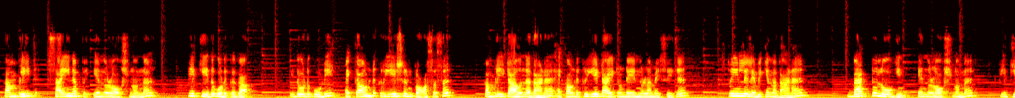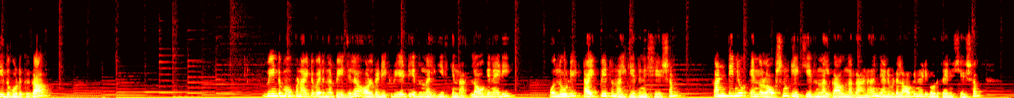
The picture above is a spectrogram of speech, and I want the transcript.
കംപ്ലീറ്റ് സൈൻ അപ്പ് എന്നുള്ള ഓപ്ഷൻ ഒന്ന് ക്ലിക്ക് ചെയ്ത് കൊടുക്കുക. ഇതോടുകൂടി അക്കൗണ്ട് ക്രിയേഷൻ പ്രോസസ്സ് കംപ്ലീറ്റ് ആവുന്നതാണ്. അക്കൗണ്ട് ക്രിയേറ്റ് ആയിട്ടുണ്ട് എന്നുള്ള മെസ്സേജ് സ്ക്രീനിൽ ലഭിക്കുന്നതാണ്. ബാക്ക് ടു ലോഗിൻ എന്നുള്ള ഓപ്ഷൻ ഒന്ന് ക്ലിക്ക് ചെയ്ത് കൊടുക്കുക. വീണ്ടും ഓപ്പൺ ആയിട്ട് വരുന്ന പേജിൽ ഓൾറെഡി ക്രിയേറ്റ് ചെയ്ത് നൽകിയിരിക്കുന്ന ലോഗിൻ ഐ ഡി ഒന്നുകൂടി ടൈപ്പ് ചെയ്ത് നൽകിയതിന് ശേഷം കണ്ടിന്യൂ എന്നുള്ള ഓപ്ഷൻ ക്ലിക്ക് ചെയ്ത് നൽകാവുന്നതാണ്. ഞാനിവിടെ ലോഗിൻ ഐ ഡി കൊടുത്തതിന് ശേഷം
